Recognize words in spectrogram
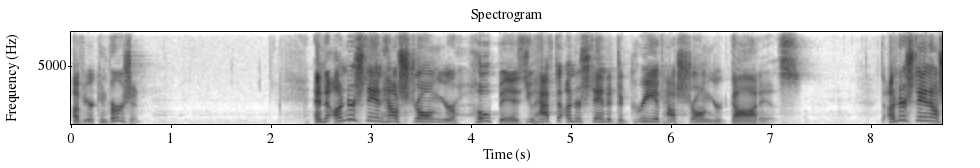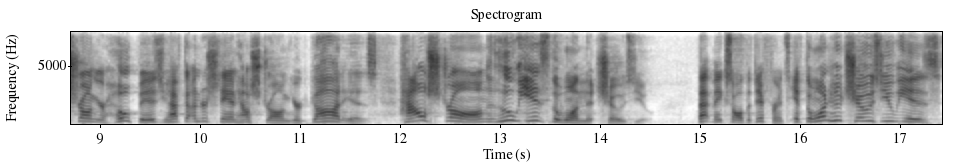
of your conversion. And to understand how strong your hope is, you have to understand a degree of how strong your God is. To understand how strong your hope is, you have to understand how strong your God is. How strong, who is the one that chose you? That makes all the difference. If the one who chose you is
